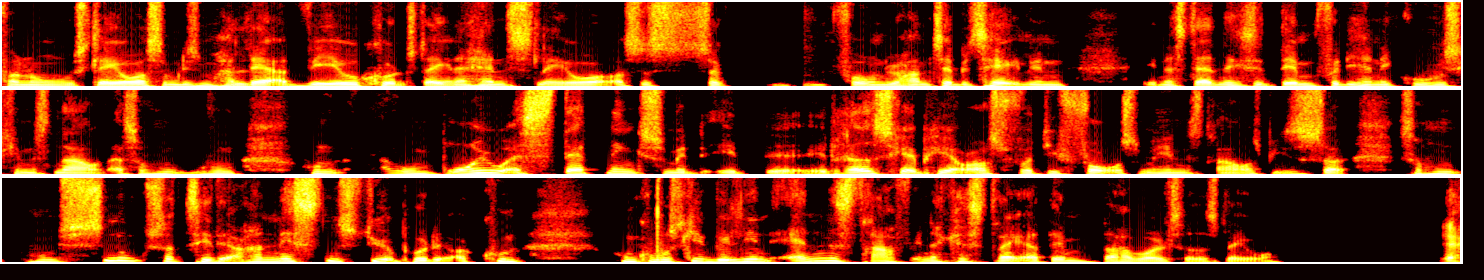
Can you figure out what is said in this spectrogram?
for nogle slaver, som ligesom har lært vævekunst af en af hans slaver, og så, så får hun jo ham til at betale en, en erstatning til dem, fordi han ikke kunne huske hendes navn. Altså, hun, hun, hun, hun bruger jo erstatning som et, et, øh, et redskab her, også for de får, som hendes drager spiser, så, så hun, hun snuser til det og har næsten styr på det, og kun, hun kunne måske vælge en anden straf, end at kastrere dem, der har voldtaget slaver. Ja.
